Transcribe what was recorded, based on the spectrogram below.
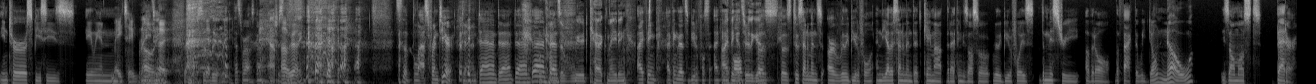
interspecies, alien mating Right. oh no Absolutely. That's where I was going. Actually. Absolutely. Oh, it's the last frontier. Dun, dun, dun, dun, dun, All kinds of weird Kirk mating. I think I think that's a beautiful. I think, I think all it's really good. Those those two sentiments are really beautiful, and the other sentiment that came out that I think is also really beautiful is the mystery of it all. The fact that we don't know is almost better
